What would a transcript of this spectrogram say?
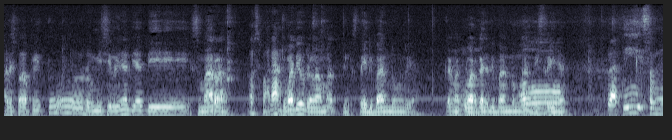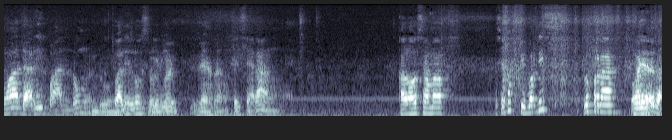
Aris Papi itu domisilinya dia di Semarang Oh, Semarang. cuma dia udah lama stay di Bandung dia karena keluarganya di Bandung kan Oh, istrinya Berarti semua dari Bandung, Bandung kecuali lu Kecuali sendiri gua Serang dari Serang. Kalau sama siapa keyboardis? Lu pernah Oh iya, juga?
